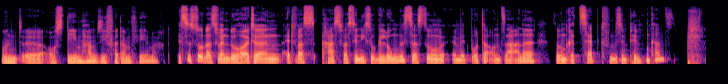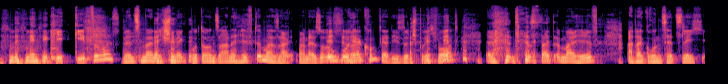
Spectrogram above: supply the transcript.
Und äh, aus dem haben sie verdammt viel gemacht. Ist es so, dass wenn du heute etwas hast, was dir nicht so gelungen ist, dass du mit Butter und Sahne so ein Rezept ein bisschen pimpen kannst? Ge geht sowas? Wenn es mal nicht schmeckt, Butter und Sahne hilft immer, sagt man. Also irgendwoher kommt ja dieses Sprichwort, äh, dass das immer hilft. Aber grundsätzlich,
